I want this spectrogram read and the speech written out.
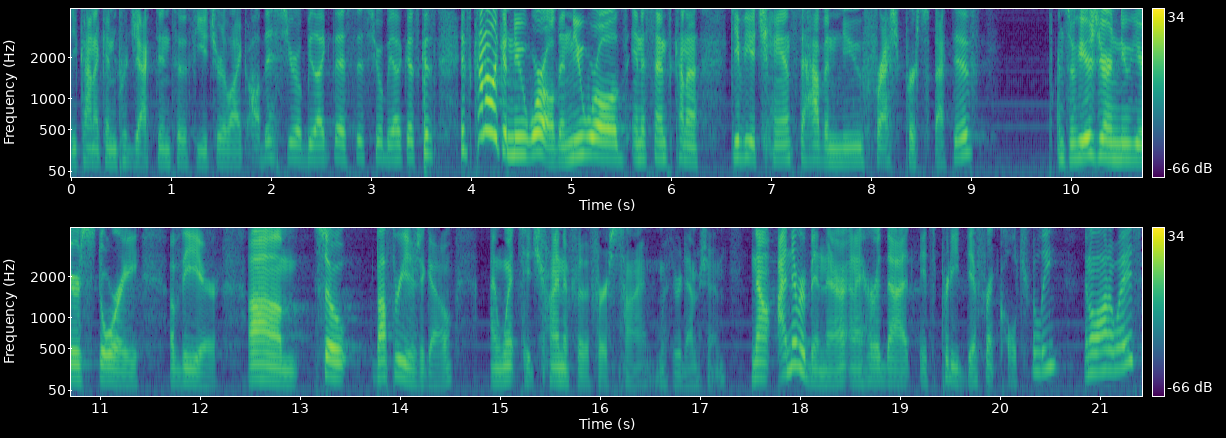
You kind of can project into the future, like, oh, this year will be like this, this year will be like this. Because it's kind of like a new world. And new worlds, in a sense, kind of give you a chance to have a new, fresh perspective. And so here's your New Year's story of the year. Um, so, about three years ago, I went to China for the first time with Redemption. Now, I'd never been there, and I heard that it's pretty different culturally in a lot of ways.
